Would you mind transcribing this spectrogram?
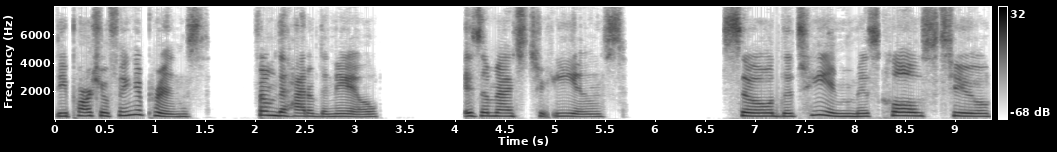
the partial fingerprints from the head of the nail is a match to Ian's. So the team is close to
